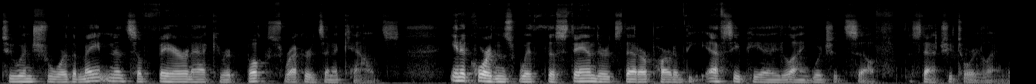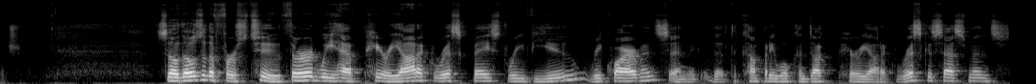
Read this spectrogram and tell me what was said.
to ensure the maintenance of fair and accurate books, records, and accounts in accordance with the standards that are part of the FCPA language itself, the statutory language. So those are the first two. Third, we have periodic risk-based review requirements and that the company will conduct periodic risk assessments,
